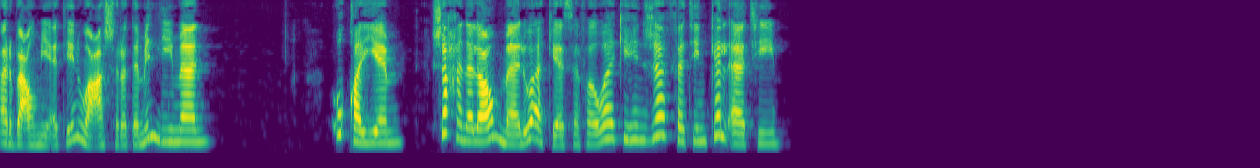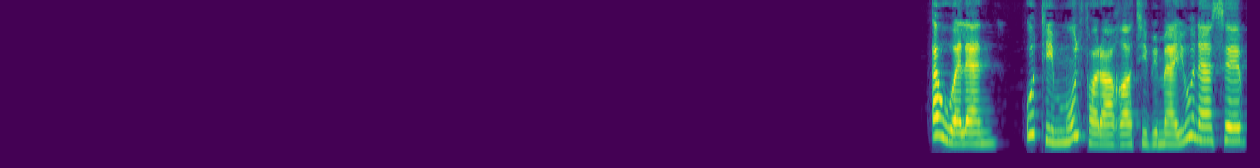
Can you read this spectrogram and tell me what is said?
أربعمائة وعشرة مليما أقيم شحن العمال أكياس فواكه جافة كالآتي. أولاً أتم الفراغات بما يناسب.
